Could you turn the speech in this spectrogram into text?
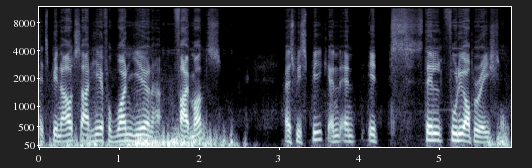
it's been outside here for one year and five months as we speak and, and it's still fully operational.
